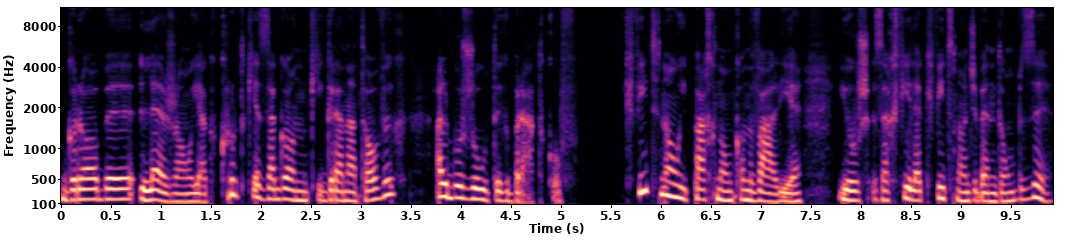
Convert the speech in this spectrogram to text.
Groby leżą jak krótkie zagonki granatowych albo żółtych bratków. Kwitną i pachną konwalie, już za chwilę kwitnąć będą bzy.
